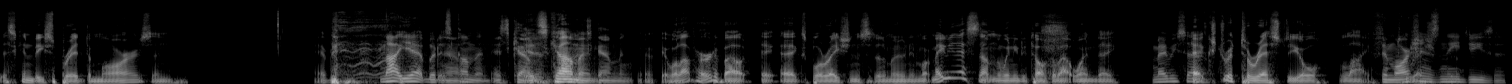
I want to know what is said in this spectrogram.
This can be spread to Mars and. Every, Not yet, but it's No, coming. It's coming. It's coming. It's coming. okay, well, I've heard about e- explorations to the moon and Mars. Maybe that's something we need to talk about one day. Maybe so. Extraterrestrial life. The Martians need Jesus.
